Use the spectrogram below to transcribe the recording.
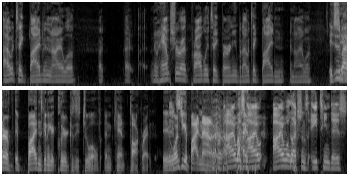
I would take Biden in Iowa. Uh, uh, New Hampshire, I'd probably take Bernie, but I would take Biden in Iowa. It's just a matter of if Biden's going to get cleared because he's too old and can't talk right. It- once you get Biden out of there, But Iowa's Biden- Iowa, Iowa election's 18 days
